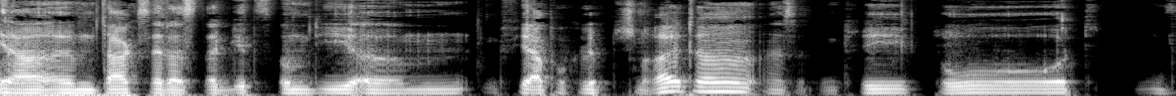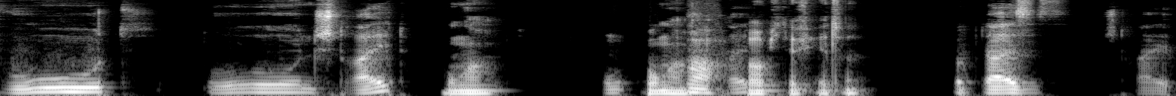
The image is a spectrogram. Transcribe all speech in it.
ja, ähm, Darksiders, da geht es um die ähm, vier apokalyptischen Reiter, also den Krieg, Tod, Wut und Streit. Hunger. Hunger, glaube ich, der vierte. Ich glaube, da ist es Streit.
